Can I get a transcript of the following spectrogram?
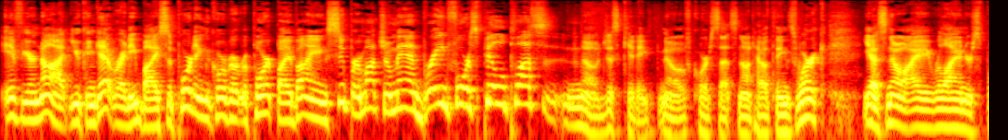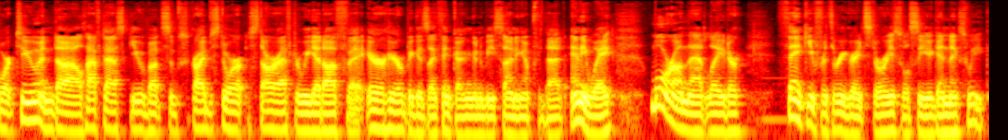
if you're not, you can get ready by supporting the Corbett Report by buying Super Macho Man Brain Force Pill Plus. No, just kidding. No, of course, that's not how things work. Yes, no, I rely on your support too, and uh, I'll have to ask you about Subscribe Star, Star after we get off uh, air here because I think I'm going to be signing up for that anyway. More on that later. Thank you for three great stories. We'll see you again next week.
